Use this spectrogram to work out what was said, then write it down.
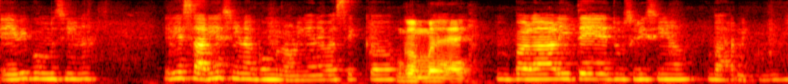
ਇਹ ਵੀ ਗੁੰਮ ਸੀਨ ਆ। ਇਹਦੀਆਂ ਸਾਰੀਆਂ ਸੀਨਾਂ ਗੁੰਮ ਲਾਉਣੀਆਂ ਨੇ ਬਸ ਇੱਕ ਗੁੰਮ ਹੈ। ਬਲਾਂ ਵਾਲੀ ਤੇ ਦੂਸਰੀ ਸੀਨ ਬਾਹਰ ਨਿਕਲੂਗੀ।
